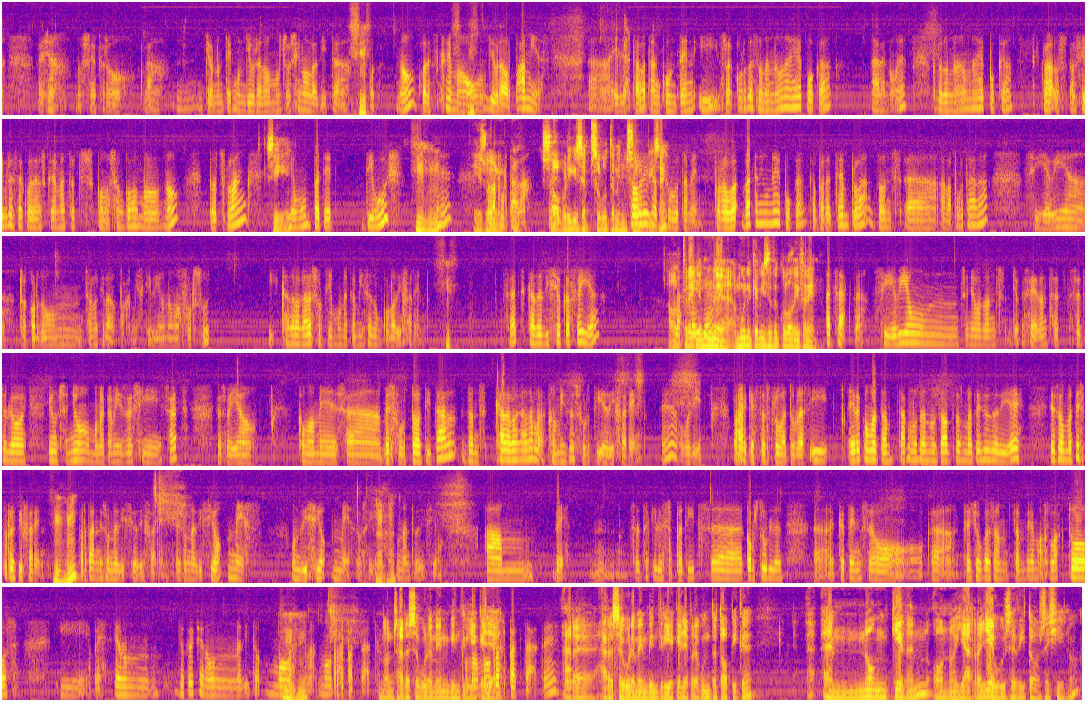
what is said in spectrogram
vaja, no sé, però, clar, jo no entenc un llibre del Montsó si no l'ha dit, a, no?, Quadres Crema, o un llibre del Pàmies. Uh, ell estava tan content i recordes durant una època, ara no, eh, però durant una època, clar, els, els llibres de Quadres Crema tots com, són com a molt, no?, tots blancs Sí. i amb un petit dibuix, Mhm. eh, És a la un portada. eh? sobris, absolutament Sobris, sobris, eh? absolutament. Però va, va tenir una època que, per exemple, doncs, eh, a la portada, si hi havia, recordo un, em sembla que era el Pàmies, que hi havia un home forçut, i cada vegada sortia amb una camisa d'un color diferent. Saps? Cada edició que feia, El treia amb feia- una, amb una camisa de color diferent. exacte, si hi havia un senyor, doncs, jo què sé, doncs, saps, saps allò, i un senyor amb una camisa així, saps? Que es veia com a més, eh, més fortot i tal, doncs cada vegada la camisa sortia diferent. Eh? Vull dir, va fer aquestes provatures. I era com a temptar-nos a nosaltres mateixos de dir, eh, és el mateix però és diferent. Mhm. Per tant, és una edició diferent. És una edició més. Una edició més, o sigui, Ahà. una altra edició. Um, bé, saps aquells petits eh, cops d'ull eh, que tens o, o que, que jugues amb, també amb els lectors i bé, era un, jo crec que era un editor molt Mhm. estimat, molt respectat. Doncs ara segurament Com vindria molt aquella... respectat, eh? Ara, ara segurament vindria aquella pregunta tòpica en no en queden o no hi ha relleus editors així, no?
